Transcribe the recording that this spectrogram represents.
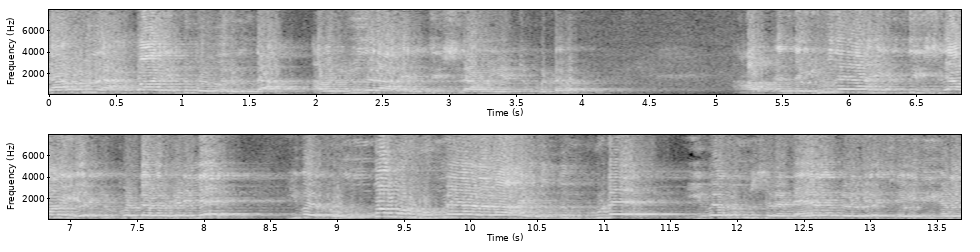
காபுல் அஹ்பார் என்று ஒருவர் இருந்தார். அவர் யூதராக இருந்து இஸ்லாமை ஏற்றுக்கொண்டவர். அந்த யூதராக இருந்து இஸ்லாமை ஏற்றுக்கொண்டவர்களிலே இவர் ரொம்ப ஒரு உண்மையாளராக இருந்தும் கூட இவரும் சில நேரங்களிலே செய்திகளை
